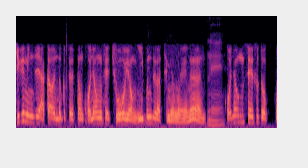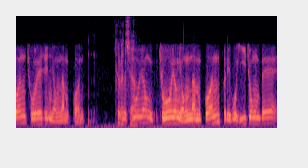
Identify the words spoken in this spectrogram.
지금 이제 아까 언급됐던 권영세, 주호영 이분들 같은 경우에는 네, 권영세 수도권, 조혜진 영남권, 그리고 그렇죠. 주호영, 주호영 영남권, 그리고 이종배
